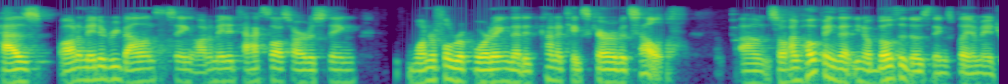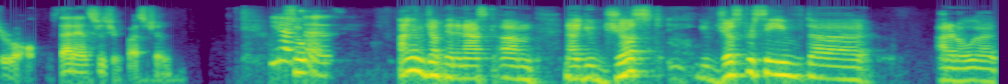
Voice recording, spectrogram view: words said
has automated rebalancing, automated tax loss harvesting, wonderful reporting that it kind of takes care of itself. Um, so I'm hoping that you know both of those things play a major role. If that answers your question. Yeah, so, it does. I'm going to jump in and ask. Um, now you just you just received. Uh, I don't know, uh,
